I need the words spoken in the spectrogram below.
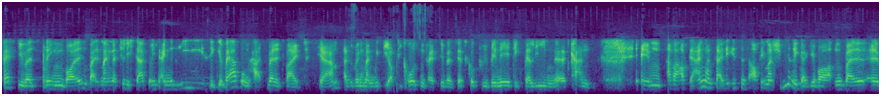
Festivals bringen wollen, weil man natürlich dadurch eine riesige Werbung hat weltweit. Ja, also wenn man auf die großen Festivals jetzt guckt, wie Venedig, Berlin, äh, Cannes. Ähm, aber auf der anderen Seite ist es auch immer schwieriger geworden, weil äh,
